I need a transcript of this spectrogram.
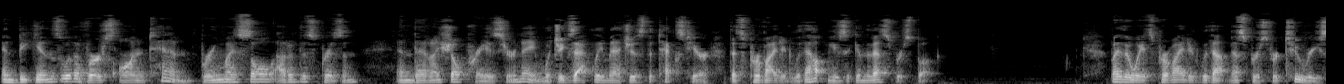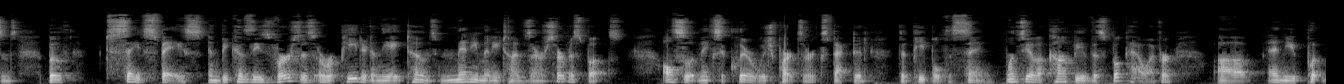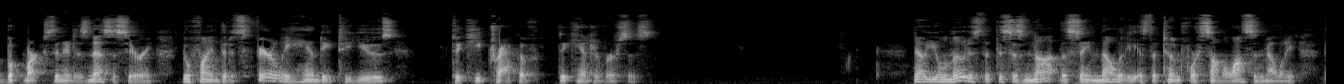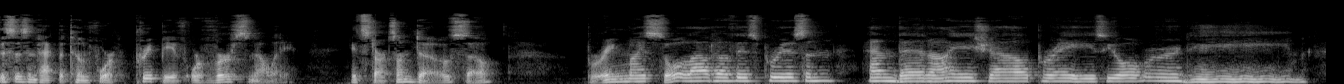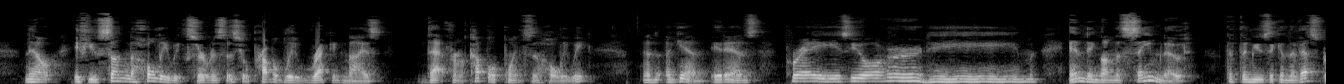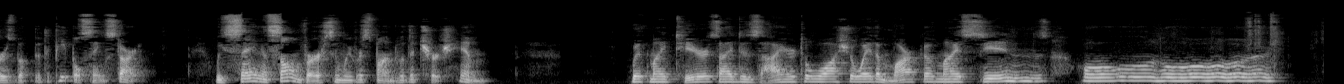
and begins with a verse on 10, Bring my soul out of this prison and then I shall praise your name, which exactly matches the text here that's provided without music in the Vespers book. By the way, it's provided without Vespers for two reasons, both to save space and because these verses are repeated in the eight tones many, many times in our service books. Also, it makes it clear which parts are expected the people to sing. Once you have a copy of this book, however, uh, and you put bookmarks in it as necessary, you'll find that it's fairly handy to use to keep track of the cantor verses. Now you'll notice that this is not the same melody as the tone 4 samohlasen melody. This is in fact the tone 4 prypiv or verse melody. It starts on do, so Bring my soul out of this prison, and then I shall praise your name. Now, if you've sung the Holy Week services, you'll probably recognize that from a couple of points in Holy Week. And again, it ends, praise your name, ending on the same note that the music in the Vespers book that the people sing start. We sang a psalm verse and we respond with a church hymn. With my tears I desire to wash away the mark of my sins, O Lord.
